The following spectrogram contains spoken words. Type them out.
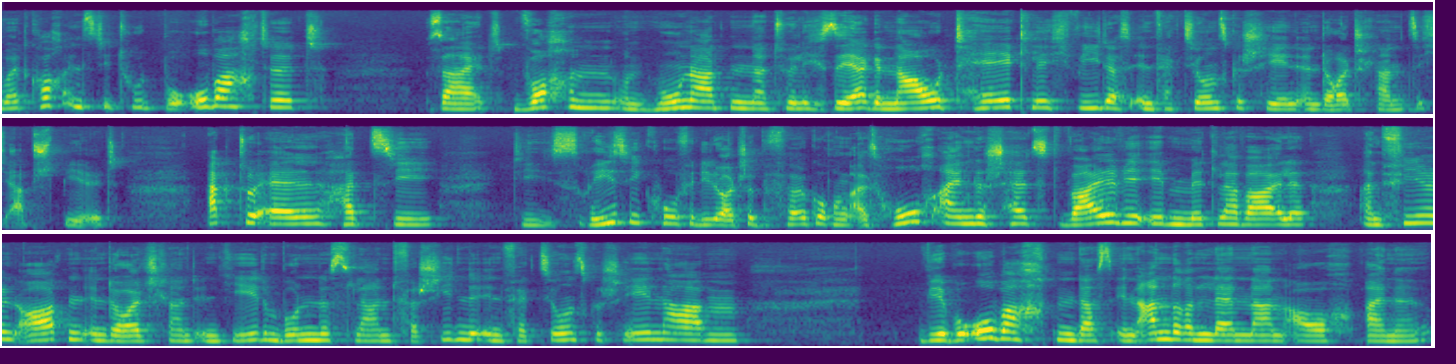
Robert Koch Institut beobachtet seit Wochen und Monaten natürlich sehr genau täglich, wie das Infektionsgeschehen in Deutschland sich abspielt. Aktuell hat sie dieses Risiko für die deutsche Bevölkerung als hoch eingeschätzt, weil wir eben mittlerweile an vielen Orten in Deutschland, in jedem Bundesland verschiedene Infektionsgeschehen haben. Wir beobachten, dass in anderen Ländern auch eine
